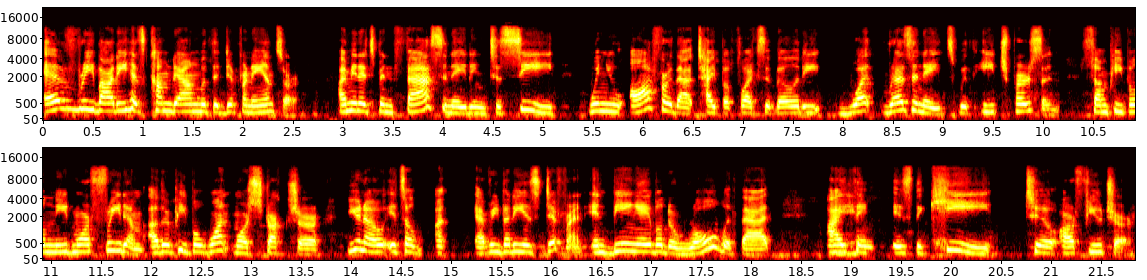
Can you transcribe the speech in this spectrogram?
everybody has come down with a different answer. I mean, it's been fascinating to see when you offer that type of flexibility, what resonates with each person. Some people need more freedom, other people want more structure. You know, it's a, a everybody is different and being able to roll with that i mm-hmm. think is the key to our future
